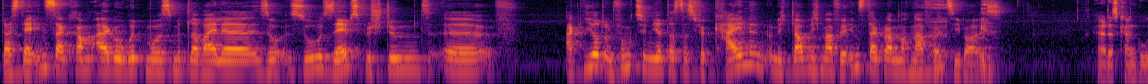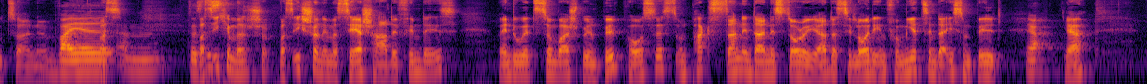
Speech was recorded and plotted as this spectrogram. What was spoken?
dass der Instagram-Algorithmus mittlerweile so, so selbstbestimmt äh, agiert und funktioniert, dass das für keinen und ich glaube nicht mal für Instagram noch nachvollziehbar ist. Ja, das kann gut sein. Ja. Weil was, ähm, was ich, immer, was ich schon immer sehr schade finde, ist, wenn du jetzt zum Beispiel ein Bild postest und packst dann in deine Story, ja, dass die Leute informiert sind, da ist ein Bild. Ja. Ja.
